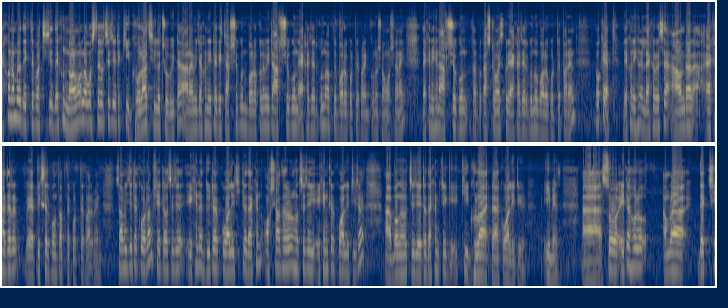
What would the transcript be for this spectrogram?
এখন আমরা দেখতে পাচ্ছি যে দেখুন নর্মাল অবস্থায় হচ্ছে যে এটা কি ঘোলা ছিল ছবিটা, আর আমি যখন এটাকে চারশো গুণ বড় করলাম, এটা আটশো গুণ, এক হাজার গুণও আপনি বড় করতে পারেন, কোনো সমস্যা নাই। দেখেন এখানে আটশো গুণ, তারপর কাস্টমাইজ করে এক হাজার গুণও বড় করতে পারেন। ওকে দেখুন, এখানে লেখা রয়েছে আন্ডার এক হাজার পিক্সেল পর্যন্ত আপনি করতে পারবেন। সো আমি যেটা করলাম, সেটা হচ্ছে যে এখানে দুইটার কোয়ালিটিটা দেখেন, অসাধারণ হচ্ছে যে এখানকার কোয়ালিটিটা এবং হচ্ছে যে এটা দেখেন যে কি ঘোলা একটা কোয়ালিটির ইমেজ সো এটা হলো আমরা দেখছি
